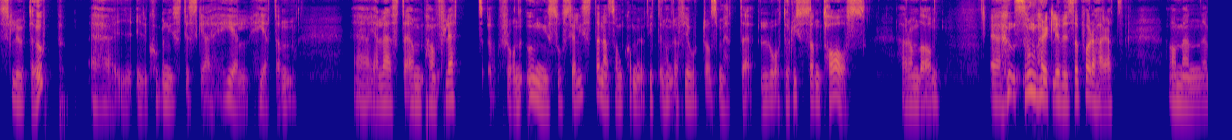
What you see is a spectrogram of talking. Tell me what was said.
sluta upp eh, i, i den kommunistiska helheten. Eh, jag läste en pamflett från Ungsocialisterna som kom ut 1914 som hette Låt ryssen ta oss häromdagen. Eh, som verkligen visar på det här att ja, men, eh,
